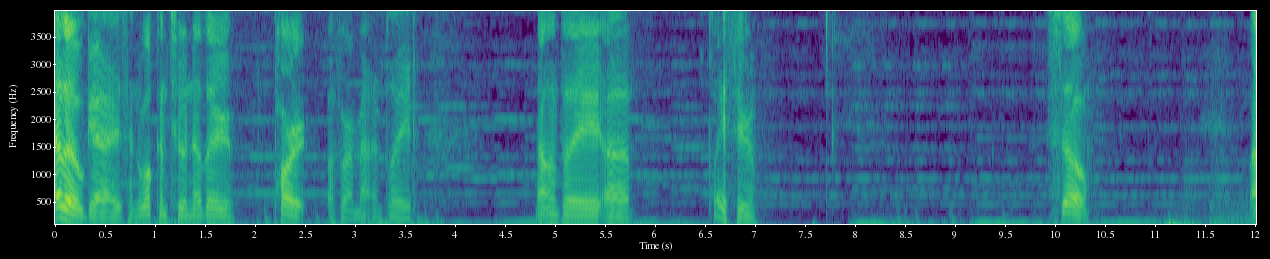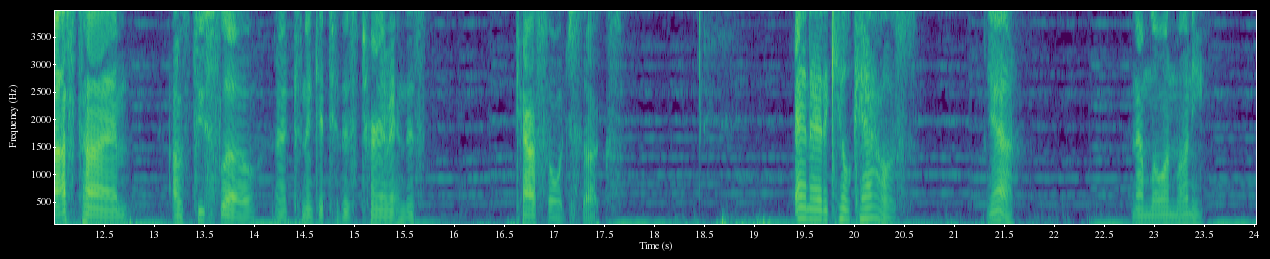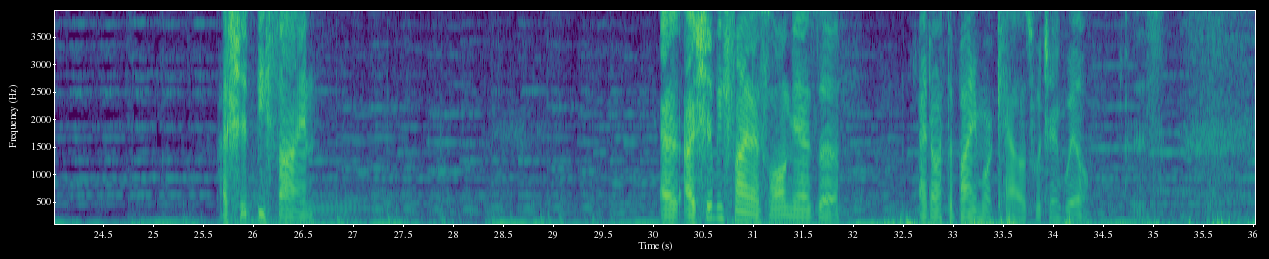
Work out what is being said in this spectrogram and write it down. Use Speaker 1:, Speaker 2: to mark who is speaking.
Speaker 1: Hello guys and welcome to another part of our Mount and Blade Mount and Blade uh, playthrough. So last time I was too slow and I couldn't get to this tournament in this castle which sucks. And I had to kill cows. Yeah. And I'm low on money. I should be fine. I, should be fine as long as uh, I don't have to buy any more cows, which I will. Cause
